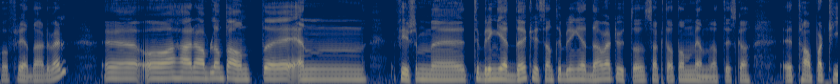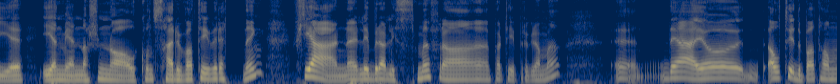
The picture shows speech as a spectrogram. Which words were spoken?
på fredag, er det vel? Uh, og her har blant annet uh, en fyr som uh, Tybring-Gjedde, Christian Tybring-Gjedde, har vært ute og sagt at han mener at de skal ta partiet i en mer nasjonalkonservativ retning. Fjerne liberalisme fra partiprogrammet. Det er jo Alt tyder på at han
